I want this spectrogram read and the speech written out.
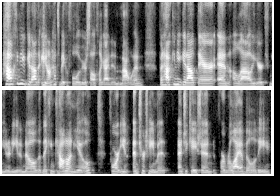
how can you get out there? You don't have to make a fool of yourself like I did in that one, but how can you get out there and allow your community to know that they can count on you for entertainment, education, for reliability,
